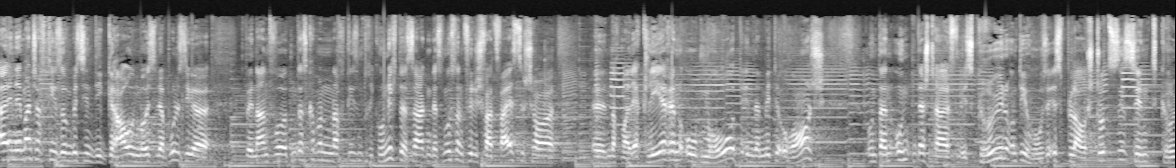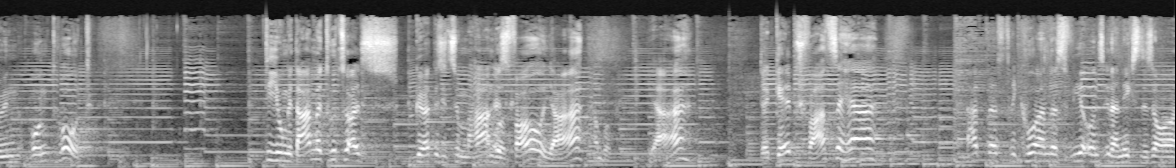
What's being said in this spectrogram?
Eine Mannschaft, die so ein bisschen die grauen Mäuse der Bundesliga benannt wurden. Das kann man nach diesem Trikot nicht mehr sagen. Das muss man für die Schwarz-Weiß-Zuschauer äh, nochmal erklären. Oben rot, in der Mitte orange. Und dann unten der Streifen ist grün und die Hose ist blau. Stutzen sind grün und rot. Die junge Dame tut so, als gehörte sie zum HSV. Hamburg. Ja. Hamburg. Ja. Der gelb-schwarze Herr hat das Trikot an, das wir uns in der nächsten Saison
